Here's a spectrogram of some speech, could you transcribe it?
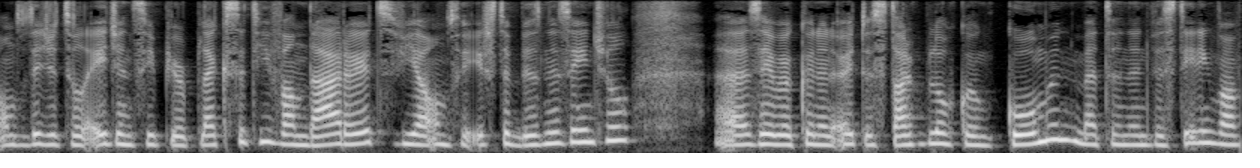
onze digital agency Purplexity. Van daaruit, via onze eerste business angel, zijn we kunnen uit de startblokken komen met een investering van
